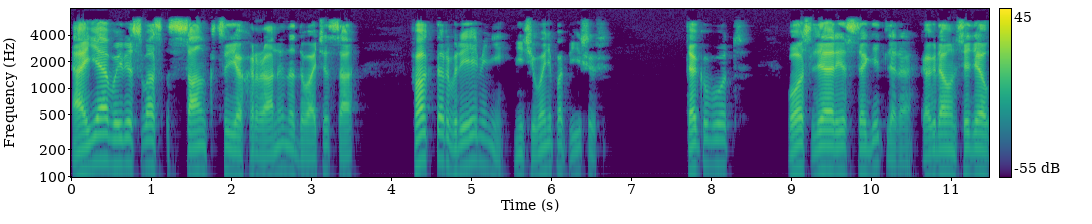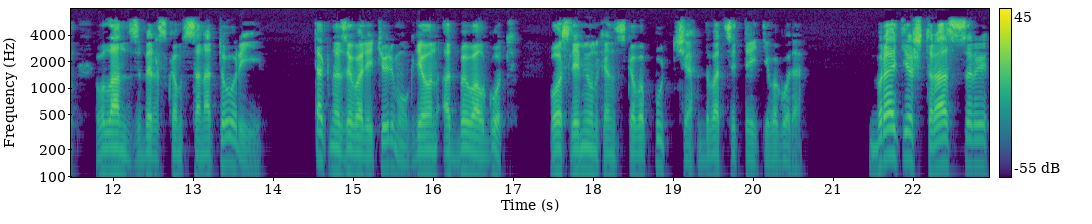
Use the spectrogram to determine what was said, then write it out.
а я вывез вас с санкцией охраны на два часа. Фактор времени, ничего не попишешь. Так вот, после ареста Гитлера, когда он сидел в Ландсбергском санатории, так называли тюрьму, где он отбывал год после Мюнхенского путча 23-го года, братья Штрассеры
